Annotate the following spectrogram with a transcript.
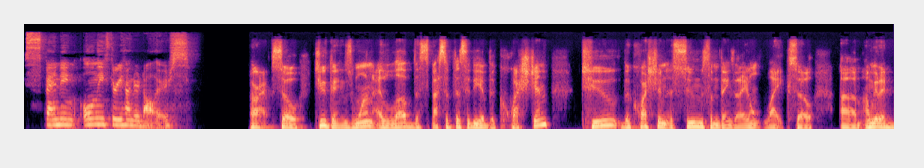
spending only $300? All right. So, two things. One, I love the specificity of the question. Two, the question assumes some things that I don't like. So, um, I'm gonna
